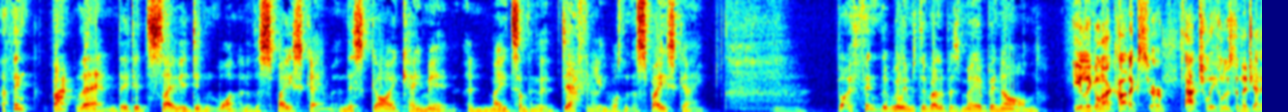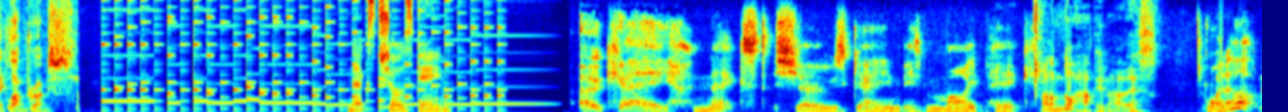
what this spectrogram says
I think back then they did say they didn't want another space game, and this guy came in and made something that definitely wasn't a space game. Mm. But I think the Williams developers may have been on. Illegal narcotics, sir. Actually, hallucinogenic love drugs. Next show's game. Okay, next show's game is my pick. And I'm not happy about this. Why not?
